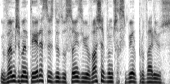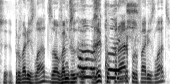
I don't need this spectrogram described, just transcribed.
vamos manter essas deduções e o voucher vamos receber por vários, por vários lados? Ou vamos uh, oh, recuperar pois. por vários lados?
